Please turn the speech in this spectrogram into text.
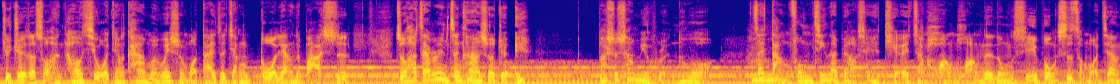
就觉得说很好奇，我一定要看他们为什么带着这样多辆的巴士。之后他在认真看的时候，觉得诶，巴士上面有人哦，在挡风镜那边好像也贴了一张黄黄的东西，不懂是什么这样。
